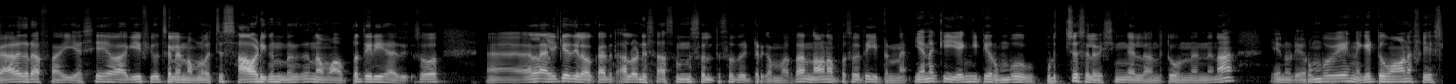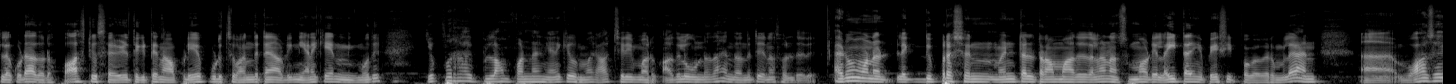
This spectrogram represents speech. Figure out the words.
பேராகிராஃப் ஆகி எஸ்ஏ ஆகி ஃப்யூச்சரில் நம்மளை வச்சு சாவடிக்கணுன்றது நம்ம அப்போ தெரியாது. ஸோ எல்லாம் எல்கேஜியில் உட்காந்துட்டு அலோனி சாசம்னு சொல்லிட்டு சொல்லிட்டு இருக்க மாதிரி தான் நானும் அப்போ சொல்லிக்கிட்டு இருந்தேன். எனக்கு என்கிட்டயே ரொம்ப பிடிச்ச சில விஷயங்கள்ல வந்துட்டு ஒன்று என்னென்னா என்னுடைய ரொம்பவே நெகட்டிவான ஃபேஸில் கூட அதோட பாசிட்டிவ்ஸை எழுத்துக்கிட்டு நான் அப்படியே பிடிச்சி வந்துட்டேன் அப்படின்னு எனக்கே நினைக்கும் போது எப்படா இப்படிலாம் பண்ணேன்னு எனக்கே ஒரு மாதிரி ஆச்சரியமாக இருக்கும். அதில் ஒன்று தான் இந்த வந்துட்டு என்ன சொல்கிறது I don't want like depression mental trauma அது இதெல்லாம் நான் சும்மா அப்படியே லைட்டாக இங்கே பேசிட்டு போக விரும்பல. And was I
